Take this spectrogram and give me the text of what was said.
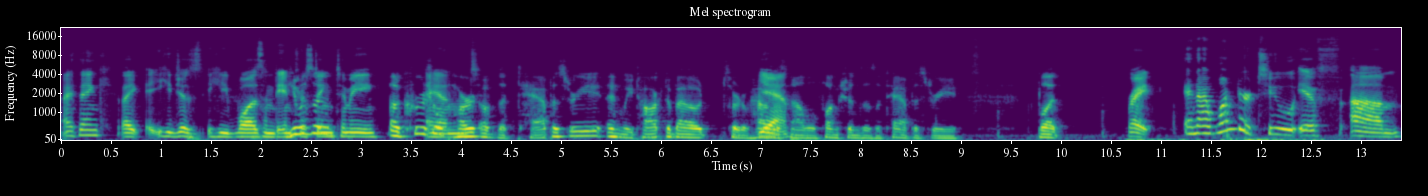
I think like he just he wasn't was interesting a- to me. a crucial And- part of the tapestry and we talked about sort of how Yeah. this novel functions as a tapestry but Right. And I wonder too if um,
